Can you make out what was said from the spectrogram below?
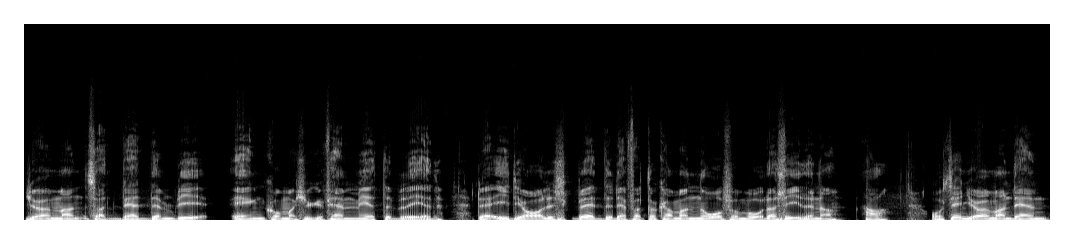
gör man så att bädden blir 1,25 meter bred. Det är idealisk bredd därför att då kan man nå från båda sidorna. Ja. Och sen gör man den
